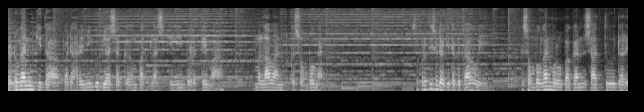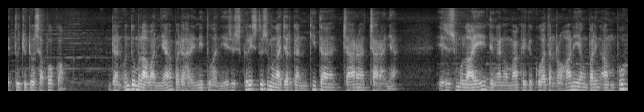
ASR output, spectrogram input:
Renungan kita pada hari Minggu biasa ke-14 ini bertema melawan kesombongan. Seperti sudah kita ketahui, kesombongan merupakan satu dari tujuh dosa pokok. Dan untuk melawannya, pada hari ini Tuhan Yesus Kristus mengajarkan kita cara-caranya. Yesus mulai dengan memakai kekuatan rohani yang paling ampuh,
